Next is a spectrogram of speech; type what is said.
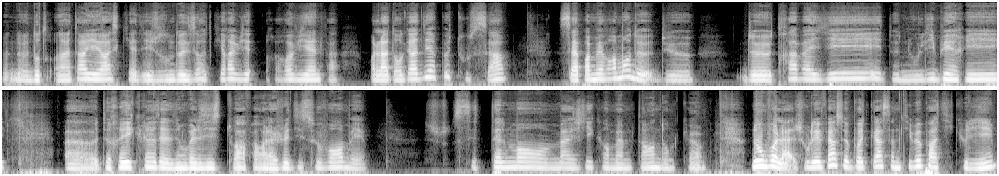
notre intérieur, est-ce qu'il y a des zones de désordre qui reviennent, enfin voilà, de regarder un peu tout ça, ça permet vraiment de, de, travailler, de nous libérer, euh, de réécrire des nouvelles histoires. Enfin voilà, je le dis souvent, mais c'est tellement magique en même temps. Donc, euh, donc voilà, je voulais faire ce podcast un petit peu particulier.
